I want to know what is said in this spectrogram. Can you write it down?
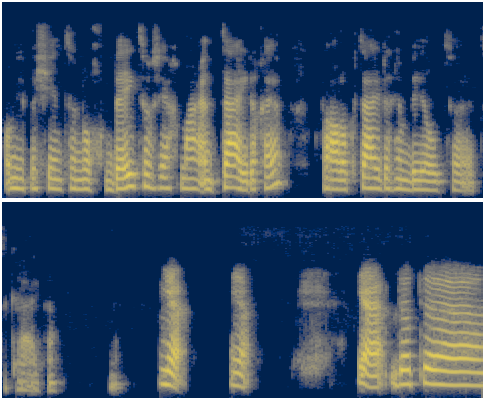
om die patiënten nog beter, zeg maar, en tijdig, hè, vooral ook tijdig in beeld uh, te krijgen. Ja, ja. Ja, dat uh,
